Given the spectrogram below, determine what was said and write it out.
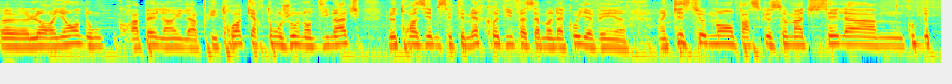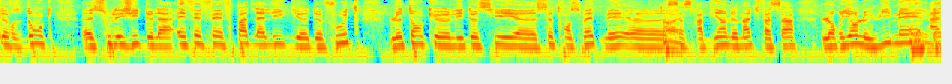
euh, Lorient. Donc on rappelle, hein, il a pris trois cartons jaunes en 10 matchs. Le troisième, c'était mercredi face à Monaco. Il y avait euh, un questionnement parce que ce match, c'est la hum, Coupe de France, donc euh, sous l'égide de la FFF, pas de la Ligue de foot. Le temps que les dossiers euh, se transmettent, mais euh, Ouais. ça sera bien le match face à Lorient le 8 mai à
